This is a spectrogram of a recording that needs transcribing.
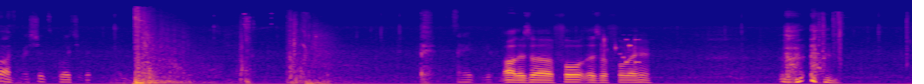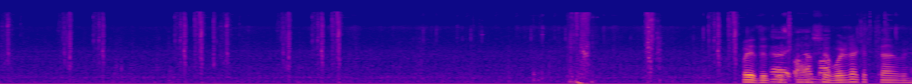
Fuck, my shit's glitching. I hate you. Oh, there's a full. There's a full right here. Wait, did this, Alright, oh shit, up. where did I get that over here?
